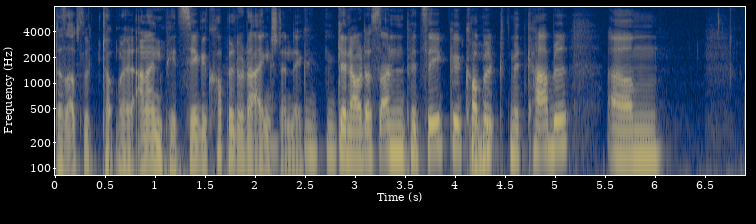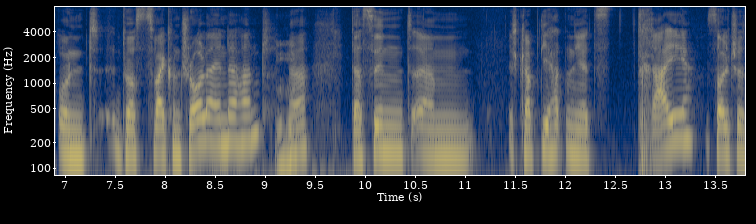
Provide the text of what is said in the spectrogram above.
Das absolute Topmodell. An einen PC gekoppelt oder eigenständig? Genau, das ist an einen PC gekoppelt Mhm. mit Kabel. Ähm, und du hast zwei Controller in der Hand. Mhm. Ja. Das sind, ähm, ich glaube, die hatten jetzt drei solche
